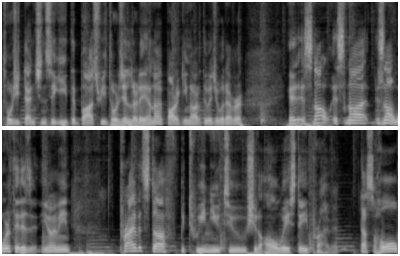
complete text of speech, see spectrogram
ਥੋੜੀ tension ਸੀਗੀ ਤੇ ਬਾਅਦ 'ਚ ਵੀ ਥੋੜੇ ਜਿਹੇ ਲੜੇ ਹਨਾ parking lot ਦੇ ਵਿੱਚ whatever it, it's not it's not it's not worth it is it you know what i mean private stuff between you two should always stay private that's the whole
